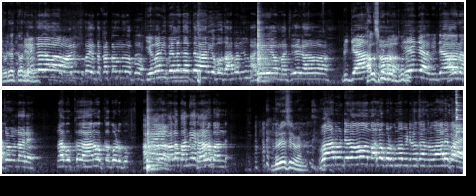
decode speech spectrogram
ఎవడు వచ్చు కదా? వానికి చూస్తా ఎంత కట్ట ఉన్నదో పో. ఎవరికి పిల్లం కడితే వానికి పోతా నేను అరే మంచిదే కదా బిడ్డ. కలుసుకుంటారు. ఏం చేయాలి బిడ్డ? ఉండాలి. నాకు ఒక్క ఆన ఒక్క కొడుకు. మళ్ళా బందేనా? వాళ్ళ బంద్. దురేసిరు వాడు ఉంటేనో మళ్ళీ కొడుకునో బిడ్డనో కాదు వాడే పాయ్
